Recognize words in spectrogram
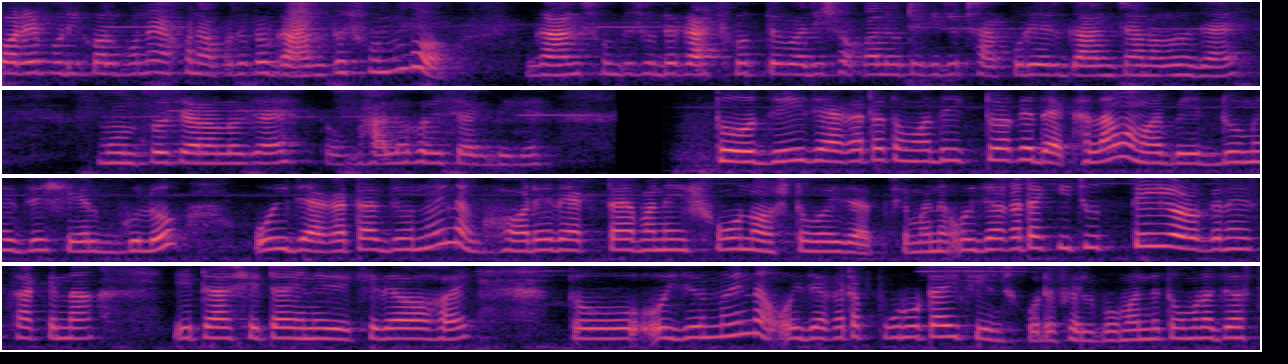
পরের পরিকল্পনা। এখন আপাতত গান তো শুনব। গান শুনতে শুনতে কাজ করতে পারি। সকালে উঠে কিছু ঠাকুরের গান চালানো যায়, মন্ত্র চালানো যায়। তো ভালো হয়েছে একদিকে। তো যেই জায়গাটা তোমাদের একটু আগে দেখালাম, আমার বেডরুমের যে শেলফগুলো ওই জায়গাটার জন্যই না ঘরের একটা মানে শো নষ্ট হয়ে যাচ্ছে। মানে ওই জায়গাটা কিছুতেই অর্গানাইজ থাকে না, এটা সেটা এনে রেখে দেওয়া হয়। তো ওই জন্যই না ওই জায়গাটা পুরোটাই চেঞ্জ করে ফেলব। মানে তোমরা জাস্ট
